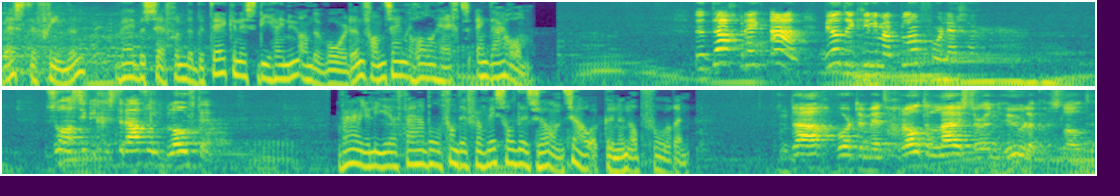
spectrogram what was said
Beste vrienden, wij beseffen de betekenis die hij nu aan de woorden van zijn rol hecht en daarom. De dag breekt. Wilde ik jullie mijn plan voorleggen? Zoals ik je gisteravond beloofd heb. Waar jullie een fabel van de verwisselde zoon zouden kunnen opvoeren. Vandaag wordt er met grote luister een huwelijk gesloten.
